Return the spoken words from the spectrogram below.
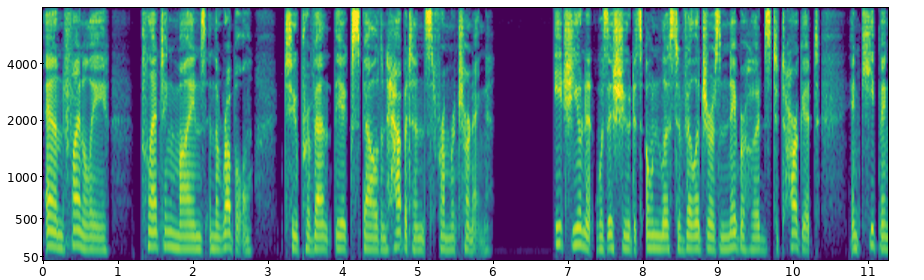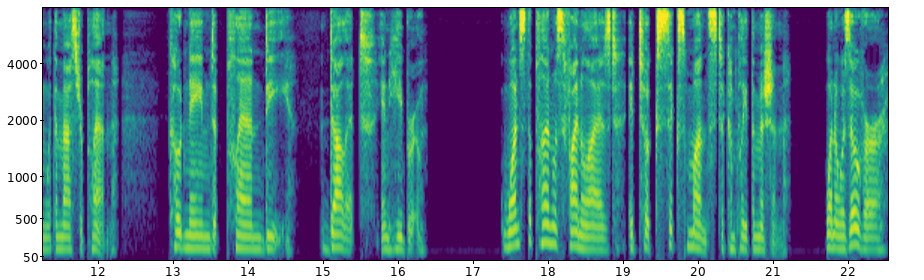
and finally, planting mines in the rubble to prevent the expelled inhabitants from returning. Each unit was issued its own list of villagers and neighborhoods to target in keeping with the master plan, codenamed Plan D, Dalet in Hebrew. Once the plan was finalized, it took six months to complete the mission. When it was over,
